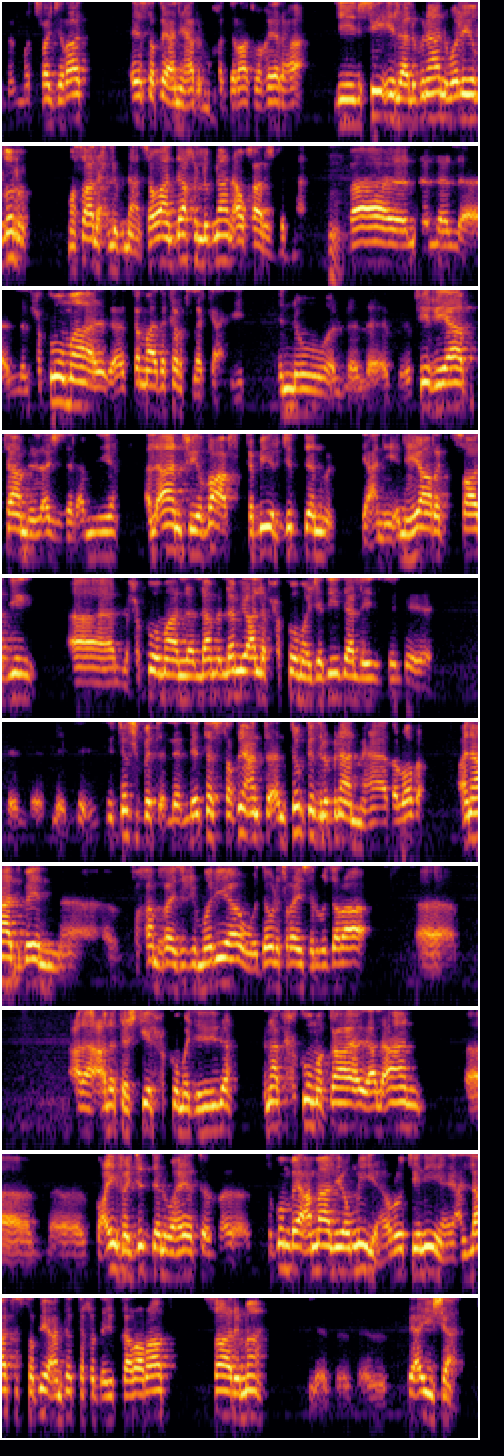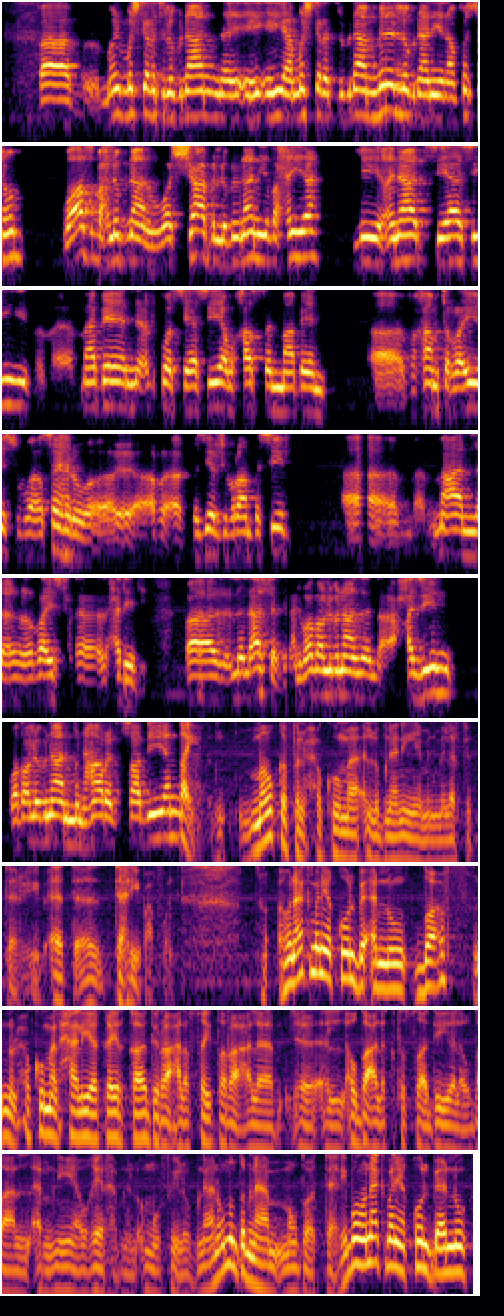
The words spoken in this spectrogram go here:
المتفجرات يستطيع أن يهرب مخدرات وغيرها ليسيء إلى لبنان وليضر مصالح لبنان سواء داخل لبنان أو خارج لبنان. فالحكومه كما ذكرت لك يعني إنه في غياب تام للأجهزة الأمنية، الآن في ضعف كبير جدا يعني انهيار اقتصادي آه، الحكومة لم يؤلف حكومة جديدة لتثبت لتستطيع أن تنقذ لبنان من هذا الوضع. عناد بين آه، فخامة رئيس الجمهورية ودولة رئيس الوزراء آه، على على تشكيل حكومة جديدة. هناك حكومة الآن آه، ضعيفة جدا وهي تقوم بأعمال يومية روتينية. يعني لا تستطيع أن تتخذ قرارات صارمة بأي شأن. فمشكلة لبنان هي مشكلة لبنان من اللبنانيين أنفسهم وأصبح لبنان والشعب اللبناني ضحية لعناد سياسي ما بين القوى السياسية وخاصة ما بين فخامة الرئيس وصهر الوزير جبران باسيل آه، مع الرئيس الحديدي. فللأسف يعني وضع لبنان حزين وضع لبنان منهار اقتصاديا. طيب موقف الحكومة اللبنانية من ملف التهريب التهريب عفوا. هناك من يقول بأنه ضعف أن الحكومة الحالية غير قادرة على السيطرة على آه، الأوضاع الاقتصادية الأوضاع الأمنية وغيرها من الأمور في لبنان ومن ضمنها موضوع التهريب. وهناك من يقول بأنه آه،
